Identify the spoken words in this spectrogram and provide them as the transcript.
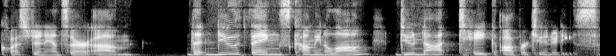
question answer um, that new things coming along do not take opportunities.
